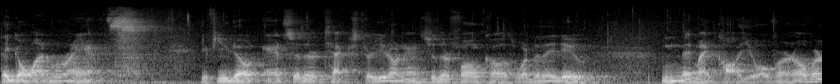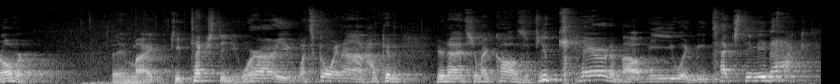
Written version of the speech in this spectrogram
They go on rants. If you don't answer their text or you don't answer their phone calls, what do they do? Mm, they might call you over and over and over. They might keep texting you. Where are you? What's going on? How come you're not answering my calls? If you cared about me, you would be texting me back.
